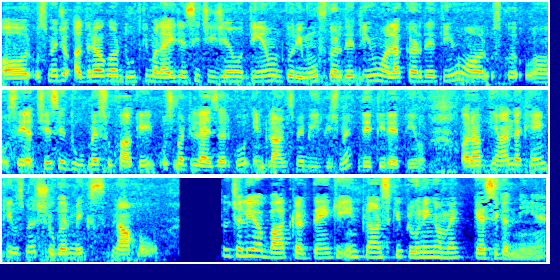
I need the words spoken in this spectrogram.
और उसमें जो अदरक और दूध की मलाई जैसी चीज़ें होती हैं, उनको रिमूव कर देती हूँ, अलग कर देती हूँ और उसको उसे अच्छे से धूप में सुखा के उस फर्टिलाइज़र को इन प्लांट्स में बीच बीच में देती रहती हूँ। और आप ध्यान रखें कि उसमें शुगर मिक्स ना हो। तो चलिए अब बात करते हैं कि इन प्लांट्स की प्रूनिंग हमें कैसे करनी है।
